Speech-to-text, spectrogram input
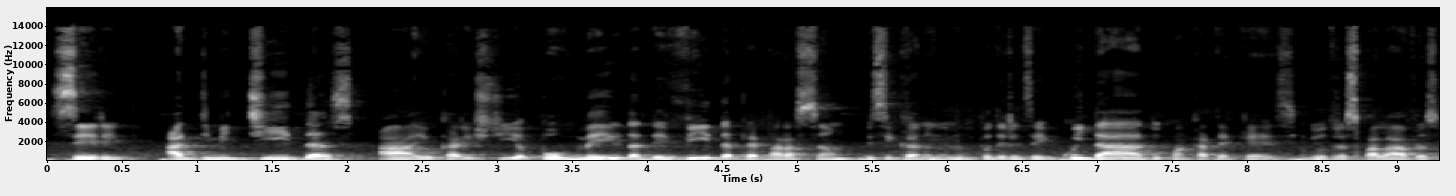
serem admitidas à Eucaristia por meio da devida preparação. Esse cânone poderia dizer cuidado com a catequese. Em outras palavras,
